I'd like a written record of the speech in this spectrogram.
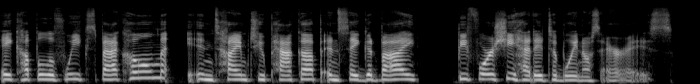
A couple of weeks back home in time to pack up and say goodbye before she headed to Buenos Aires.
